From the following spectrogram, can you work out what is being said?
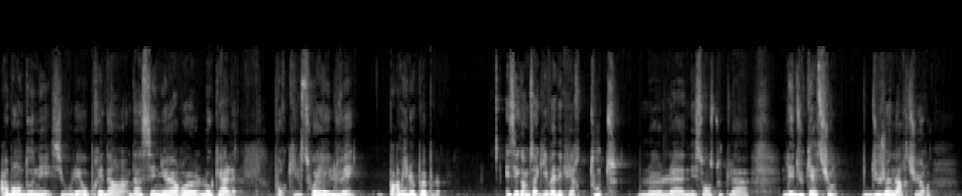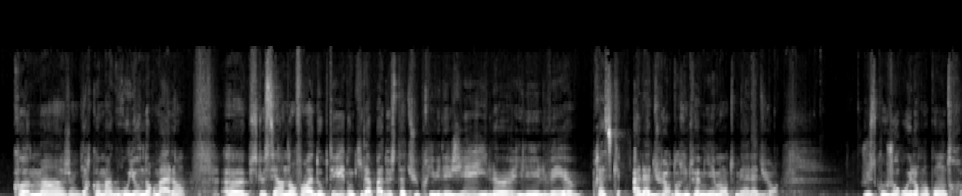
abandonné, si vous voulez, auprès d'un seigneur euh, local pour qu'il soit élevé parmi le peuple. Et c'est comme ça qu'il va décrire toute le- la naissance, toute l'éducation du jeune Arthur comme un, envie de dire, comme un grouillot normal, hein, euh, puisque c'est un enfant adopté, donc il n'a pas de statut privilégié, il, euh, il est élevé presque à la dure, dans une famille aimante, mais à la dure, jusqu'au jour où il rencontre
